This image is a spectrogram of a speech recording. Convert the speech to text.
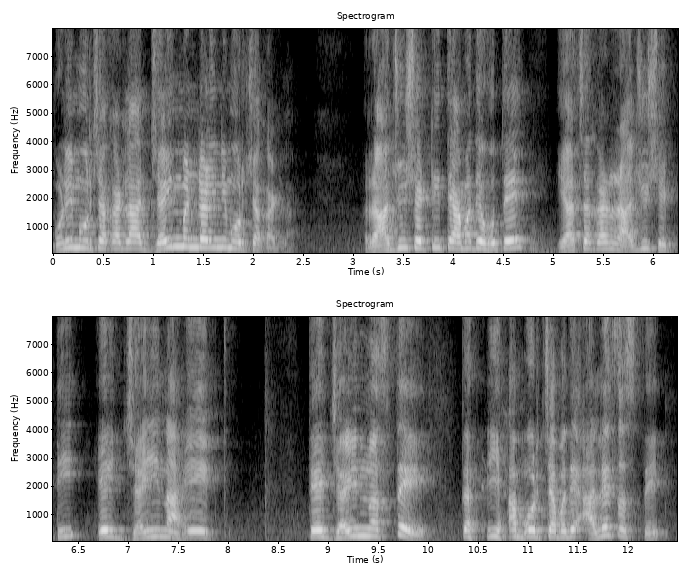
कोणी मोर्चा काढला? जैन मंडळींनी मोर्चा काढला. राजू शेट्टी त्यामध्ये होते. याचं कारण राजू शेट्टी हे जैन आहेत. ते जैन नसते तर या मोर्चामध्ये आलेच असते.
